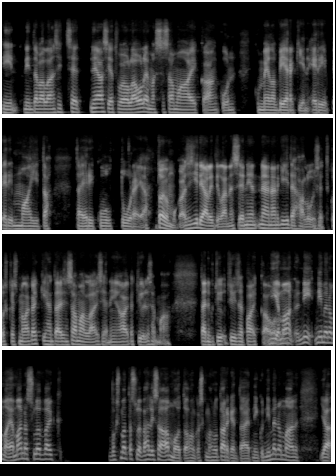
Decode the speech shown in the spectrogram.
Niin, niin tavallaan sitten se, ne asiat voi olla olemassa samaan aikaan, kun, kun meillä on vieläkin eri, eri maita tai eri kulttuureja. Toivon mukaan siis ideaalitilanne, se niin näin ainakin itse haluaisin, koska jos me ollaan kaikki ihan täysin samanlaisia, niin aika tylsä maa, tai niin kuin tylsä paikka on. Niin, ja mä, niin, nimenomaan, ja mä annan sulle vaikka voinko mä antaa sulle vähän lisää ammoa tuohon, koska mä haluan tarkentaa, että niin kuin nimenomaan, ja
